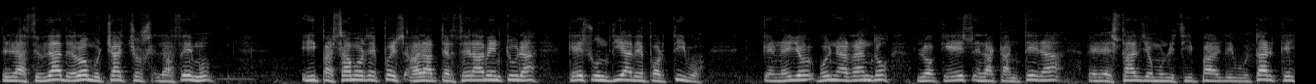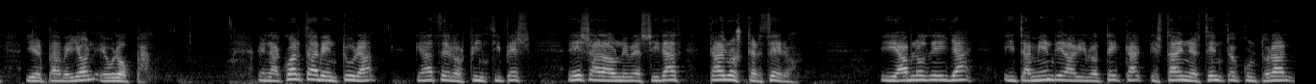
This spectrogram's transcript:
la ciudad de los muchachos, la CEMU, y pasamos después a la tercera aventura, que es un día deportivo, que en ello voy narrando lo que es en la cantera el Estadio Municipal de Butarque y el Pabellón Europa. En la cuarta aventura que hace los príncipes es a la Universidad Carlos III, y hablo de ella y también de la biblioteca que está en el Centro Cultural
